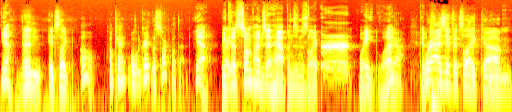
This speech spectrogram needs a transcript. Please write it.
Yeah. then it's like, oh, okay, well, great, let's talk about that. yeah, because sometimes that happens, and it's like, "Er, wait, what? Yeah. Whereas if it's like, um,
